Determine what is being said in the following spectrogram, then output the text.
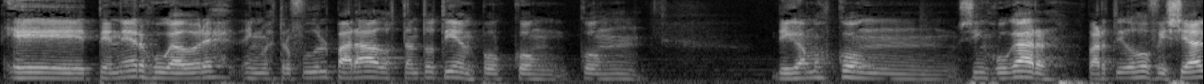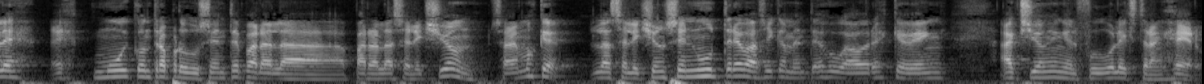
eh, tener jugadores en nuestro fútbol parados tanto tiempo con, con digamos, con sin jugar partidos oficiales es muy contraproducente para la, para la selección. Sabemos que la selección se nutre básicamente de jugadores que ven acción en el fútbol extranjero.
